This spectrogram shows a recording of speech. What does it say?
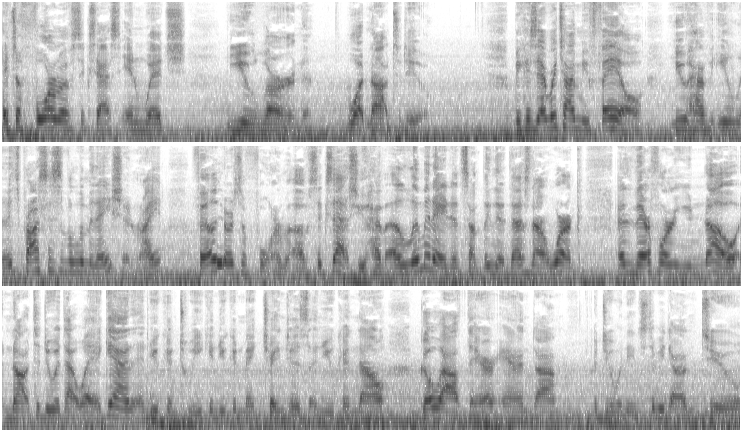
It's a form of success in which you learn what not to do. Because every time you fail, you have it's process of elimination, right? Failure is a form of success. You have eliminated something that does not work, and therefore you know not to do it that way again. And you can tweak and you can make changes, and you can now go out there and um, do what needs to be done to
